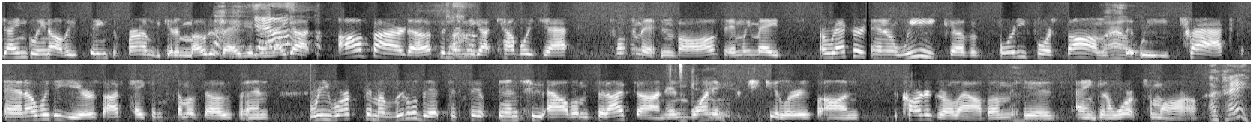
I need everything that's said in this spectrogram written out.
dangling all these things in front of them to get them motivated. yeah. And they got all fired up. And then we got Cowboy Jack Clement involved and we made a record in a week of 44 songs wow. that we tracked. And over the years, I've taken some of those and reworked them a little bit to fit into albums that I've done. And okay. one in particular is on the Carter Girl album uh-huh. is Ain't Gonna Work Tomorrow. Okay.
